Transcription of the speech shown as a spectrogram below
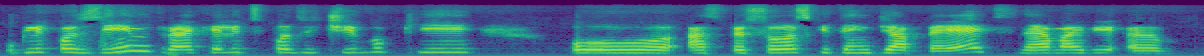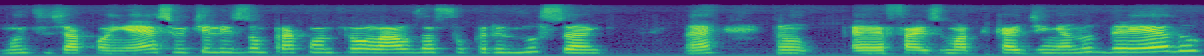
O glicosímetro é aquele dispositivo que o, as pessoas que têm diabetes, né, maioria, uh, muitos já conhecem, utilizam para controlar os açúcares no sangue, né? Então é, faz uma picadinha no dedo,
